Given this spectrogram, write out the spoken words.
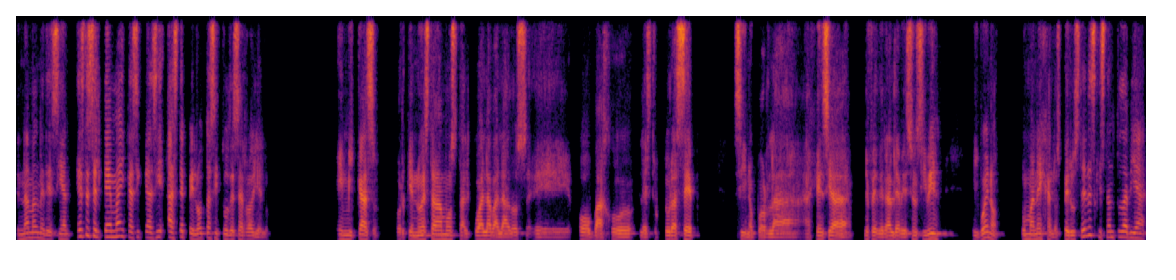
nada más me decían, este es el tema y casi, casi, hazte pelotas y tú desarrollalo. En mi caso, porque no estábamos tal cual avalados eh, o bajo la estructura CEP, sino por la Agencia Federal de Aviación Civil. Y bueno, tú manéjalos, pero ustedes que están todavía,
